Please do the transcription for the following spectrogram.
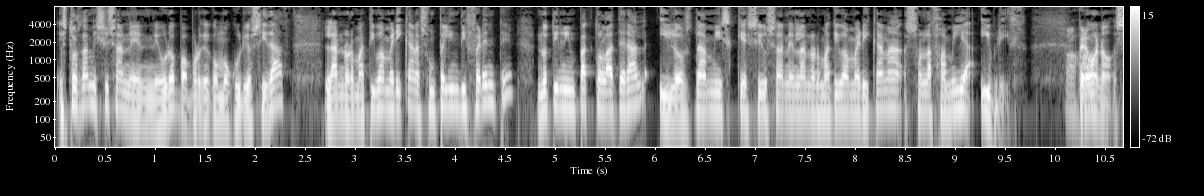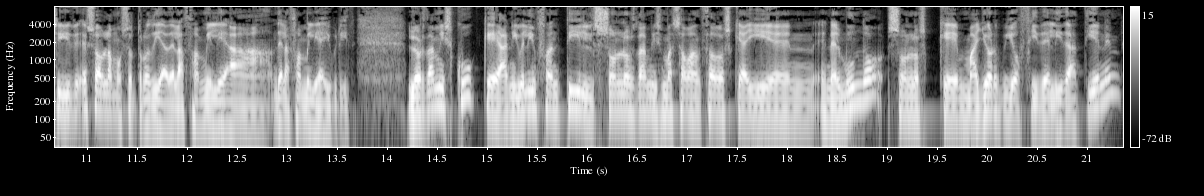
Estos dummies se usan en Europa porque como curiosidad, la normativa americana es un pelín diferente, no tiene impacto lateral y los dummies que se usan en la normativa americana son la familia hybrid. Pero bueno, si eso hablamos otro día de la familia de la familia hybrid. Los dummies Q que a nivel infantil son los dummies más avanzados que hay en, en el mundo, son los que mayor biofidelidad tienen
